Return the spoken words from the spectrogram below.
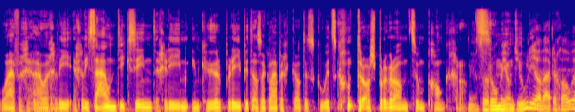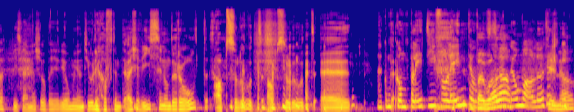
die einfach auch ein bisschen, ein bisschen soundig sind, ein bisschen im, im Gehör bleiben. Also, glaube ich, gerade ein gutes Kontrastprogramm zum Punkrock. Ja, so Romy und Julia wäre doch auch etwas, wenn wir schon bei Romy und Julia auf dem, weißt Weißen und Roten. Absolut, absolut. äh, Wegen komplette Vollendung. voilà. Nochmal, oder? Genau.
